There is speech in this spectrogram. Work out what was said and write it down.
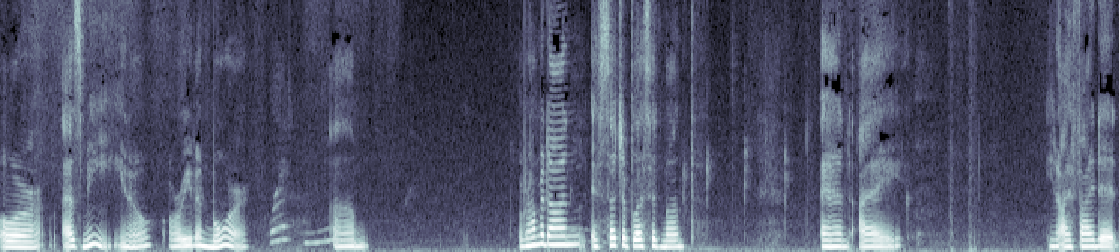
or as me, you know, or even more. Um, Ramadan is such a blessed month, and I, you know, I find it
